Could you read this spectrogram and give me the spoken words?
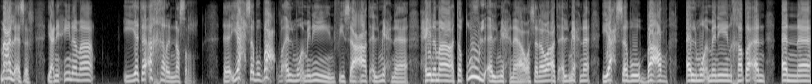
مع الأسف يعني حينما يتأخر النصر يحسب بعض المؤمنين في ساعات المحنة حينما تطول المحنة وسنوات المحنة يحسب بعض المؤمنين خطأ أن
